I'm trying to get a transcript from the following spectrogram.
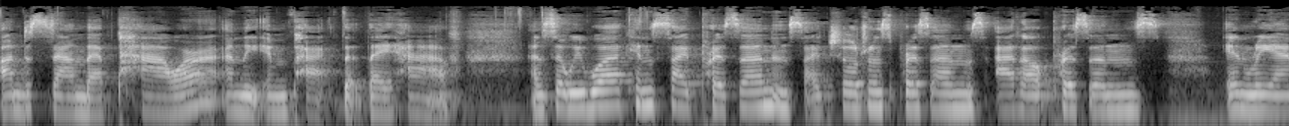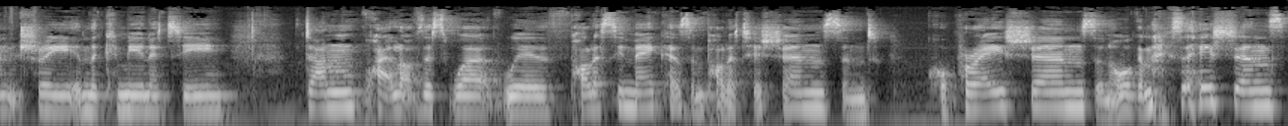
understand their power and the impact that they have. And so we work inside prison, inside children's prisons, adult prisons, in reentry, in the community. Done quite a lot of this work with policymakers and politicians and corporations and organizations.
